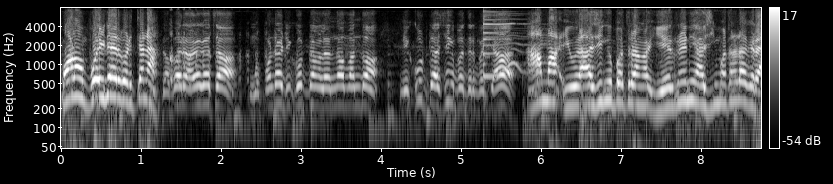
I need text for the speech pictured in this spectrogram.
போனவன் போயிட்டே இருக்கணும் தானே இந்த பாரு அழகாசா உங்க பொண்டாட்டி கூப்பிட்டாங்களே இருந்தா வந்தோம். நீ கூப்பிட்டு அசிங்கப்படுத்துற பத்தியா? ஆமா இவர் அசிங்கப்படுத்துறாங்க. ஏற்கனவே நீ அசிங்கமா தானடா இருக்கிற?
